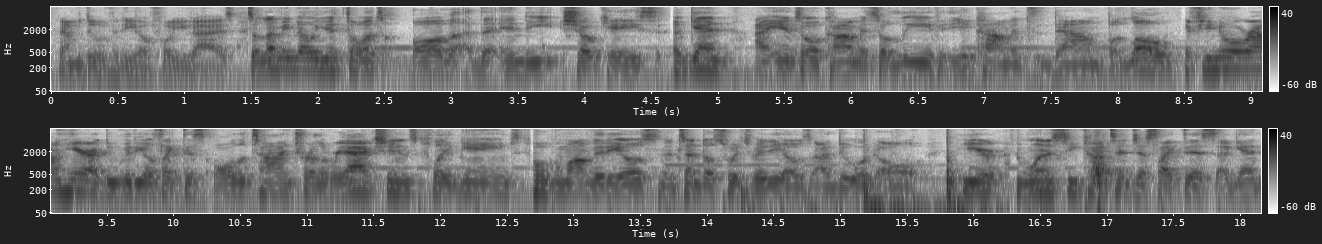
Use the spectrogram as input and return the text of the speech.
and I'm gonna do a video for you guys. So let me know your thoughts of the indie showcase. Again, I answer all comments, so leave your comments down below. If you're new around here, I do videos like this all the time. Trailer reactions, play games, Pokemon videos, Nintendo Switch videos. I do it all here. If you want to see content just like this, again,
